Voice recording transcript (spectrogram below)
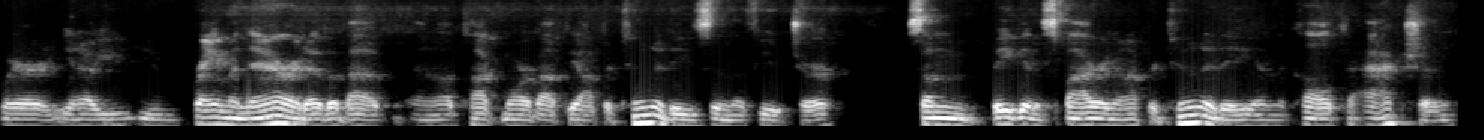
where you know you, you frame a narrative about and i'll talk more about the opportunities in the future some big inspiring opportunity and the call to action.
